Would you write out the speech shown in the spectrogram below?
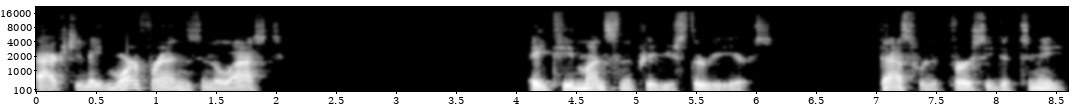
actually made more friends in the last 18 months than the previous 30 years. That's what at first he did to me.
